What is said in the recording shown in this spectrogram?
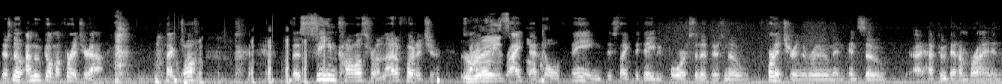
there's no. I moved all my furniture out." like, well, the scene calls for a lot of furniture. So I had to Right. rewrite that whole thing just like the day before, so that there's no furniture in the room, and and so I, I threw that on Brian and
